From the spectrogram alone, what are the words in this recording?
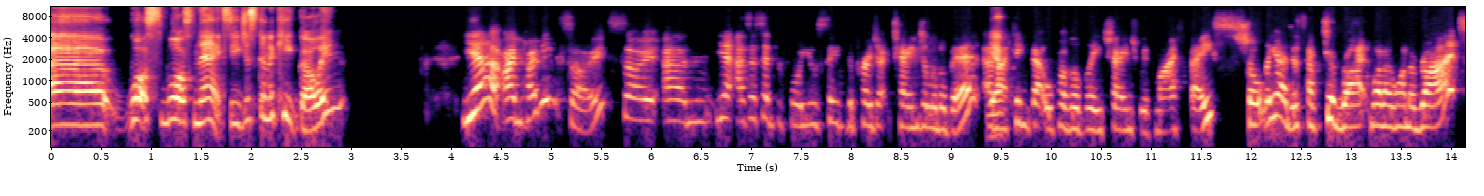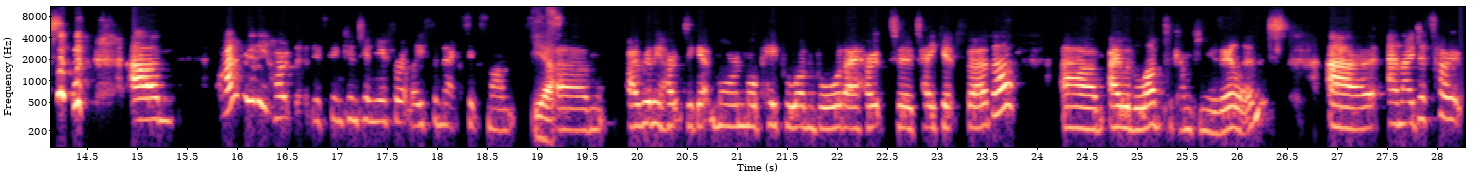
uh, what's what's next? Are you just going to keep going? Yeah, I'm hoping so. So, um, yeah, as I said before, you'll see the project change a little bit. And yep. I think that will probably change with my face shortly. I just have to write what I want to write. um, I really hope that this can continue for at least the next six months. Yeah. Um, I really hope to get more and more people on board. I hope to take it further. Um, I would love to come to New Zealand. Uh, and I just hope,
